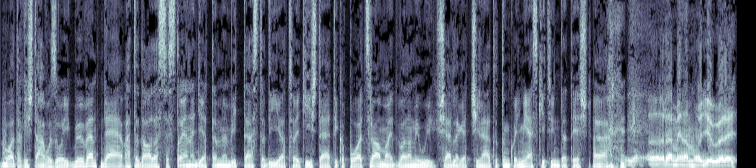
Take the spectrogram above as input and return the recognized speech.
voltak is távozóik bőven, de hát a Dallas ezt olyan egyértelműen vitte ezt a díjat, hogy ki is tehetik a polcra, majd valami új serleget csináltatunk, hogy mi ez kitüntetés. Remélem, hogy jövőre egy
